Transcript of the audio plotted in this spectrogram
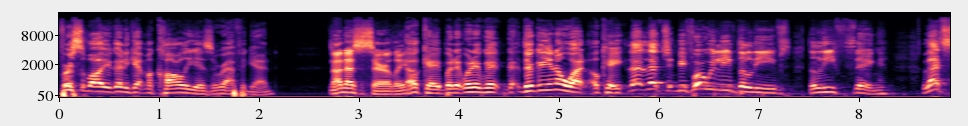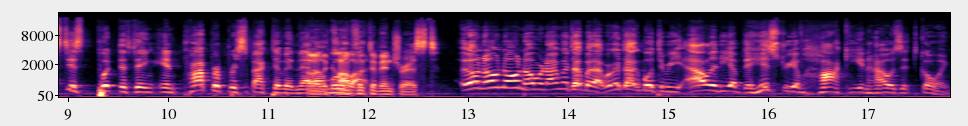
First of all, you're going to get McCauley as a ref again. Not necessarily. Okay, but it, they're you know what? Okay, let, let's before we leave the leaves, the leaf thing. Let's just put the thing in proper perspective, and then oh, I'll the move conflict on. of interest. No, no, no, no. We're not going to talk about that. We're going to talk about the reality of the history of hockey and how is it going.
